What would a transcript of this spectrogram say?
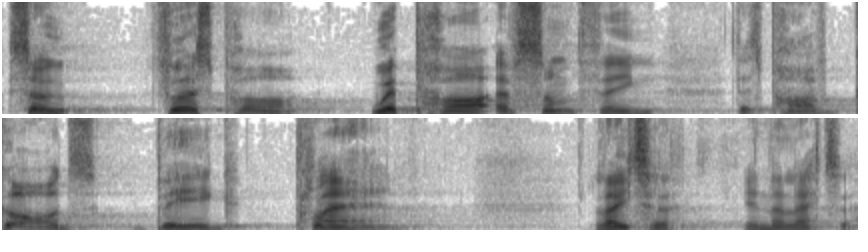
So, first part, we're part of something that's part of God's big plan. Later in the letter,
